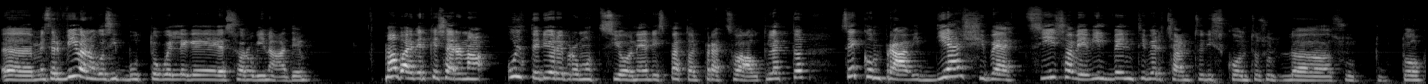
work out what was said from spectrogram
eh, mi servivano così butto quelle che sono rovinate, ma poi perché c'era una ulteriore promozione rispetto al prezzo outlet, se compravi 10 pezzi avevi il 20% di sconto sul, su tutto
